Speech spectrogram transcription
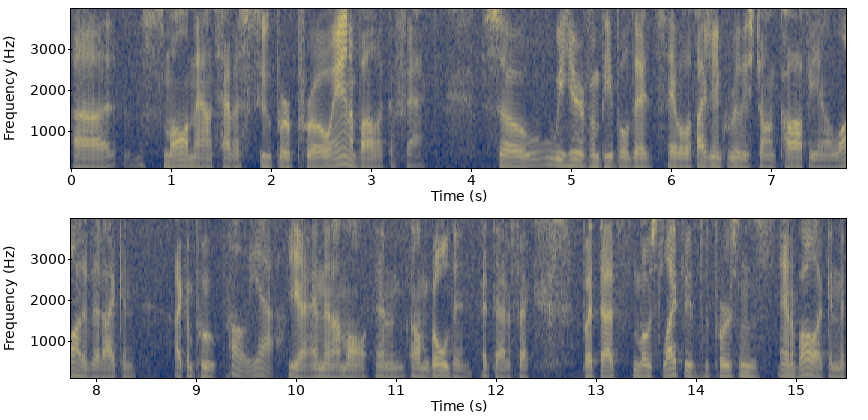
uh, small amounts have a super pro anabolic effect. So we hear from people that say, "Well, if I drink really strong coffee and a lot of it, I can, I can poop." Oh yeah. Yeah, and then I'm all and I'm golden at that effect. But that's most likely the person's anabolic, and the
